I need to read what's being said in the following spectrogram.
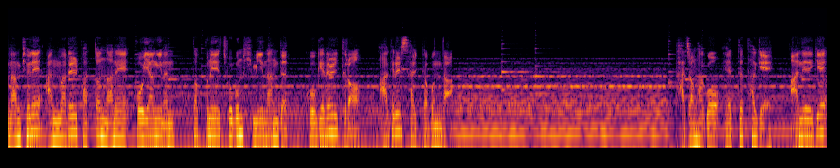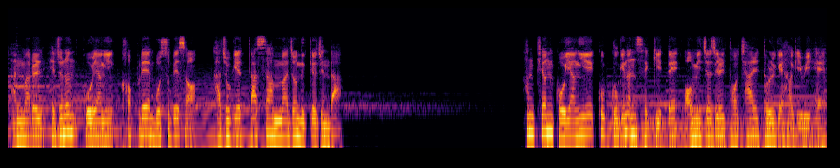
남편의 안마를 받던 아내 고양이는 덕분에 조금 힘이 난 듯 고개를 들어 아기를 살펴본다. 다정하고 애틋하게 아내에게 안마를 해주는 고양이 커플의 모습에서 가족의 따스함마저 느껴진다. 한편 고양이의 꾹꾹이는 새끼 때 어미젖을 더 잘 돌게 하기 위해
